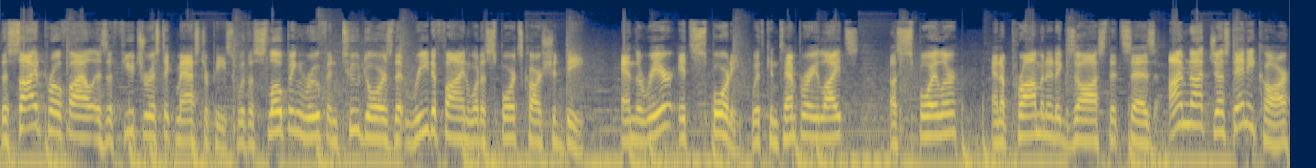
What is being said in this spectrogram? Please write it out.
The side profile is a futuristic masterpiece with a sloping roof and two doors that redefine what a sports car should be. And the rear, it's sporty with contemporary lights, a spoiler, and a prominent exhaust that says, I'm not just any car,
